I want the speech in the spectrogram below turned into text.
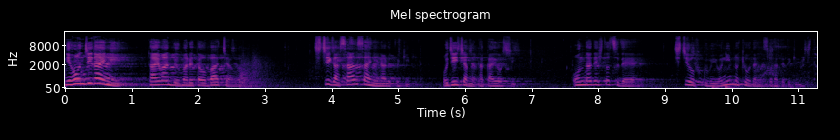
日本時代に台湾で生まれたおばあちゃんは父が3歳になる時おじいちゃんが他界をし女手一つで父を含む4人の兄弟を育ててきました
